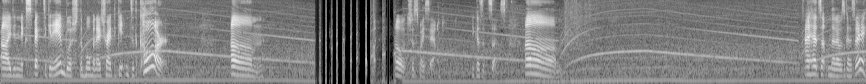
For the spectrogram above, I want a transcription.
I didn't expect to get ambushed the moment I tried to get into the car. Um. Oh, it's just my sound because it sucks. Um. I had something that I was gonna say.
